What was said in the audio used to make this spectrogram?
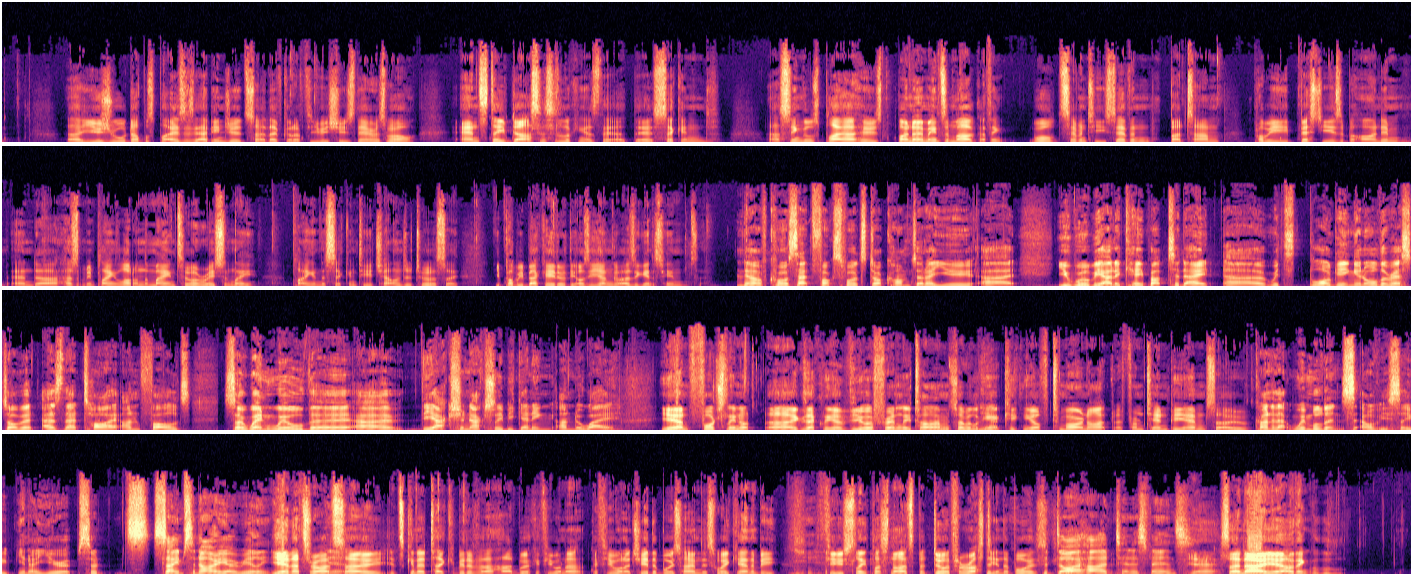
uh, usual doubles players is out injured, so they've got a few issues there as well. And Steve Darcis is looking as their, their second uh, singles player, who's by no means a mug. I think world 77, but um, probably best years are behind him and uh, hasn't been playing a lot on the main tour recently playing in the second tier challenger tour. So you'd probably back either of the Aussie young guys against him. So. Now, of course, at foxsports.com.au, uh, you will be able to keep up to date uh, with blogging and all the rest of it as that tie unfolds. So, when will the uh, the action actually be getting underway? Yeah, unfortunately not uh, exactly a viewer friendly time. So we're looking Yeah. at kicking off tomorrow night from 10 p.m. So Kind of that Wimbledon, obviously, you know, Europe. So, same scenario, really. yeah, that's right. Yeah. So it's going to take a bit of a hard work if you want to if you want to cheer the boys home this weekend. There'll be a few sleepless nights, but do it for Rusty and the boys. The die-hard tennis fans. Yeah. So no, yeah, I think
